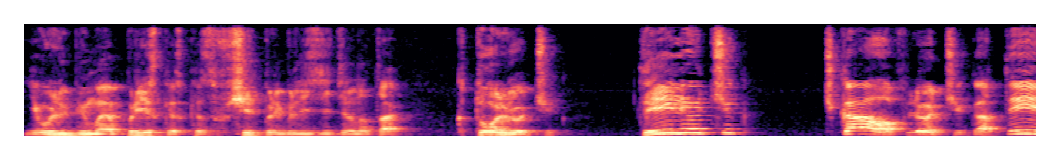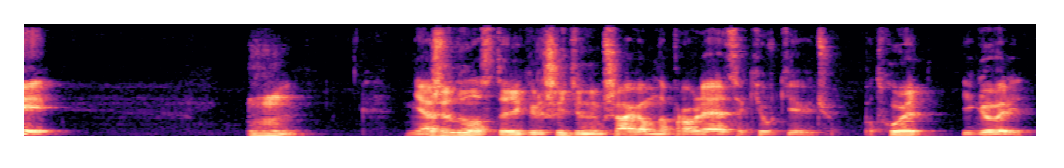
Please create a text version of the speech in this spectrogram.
Его любимая присказка звучит приблизительно так. Кто летчик? Ты летчик? Чкалов летчик, а ты? Неожиданно старик решительным шагом направляется к Юркевичу. Подходит и говорит.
